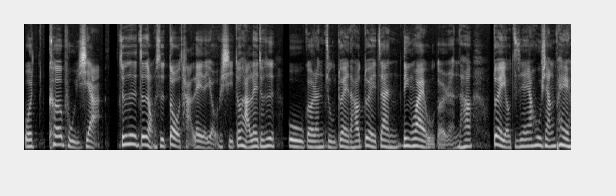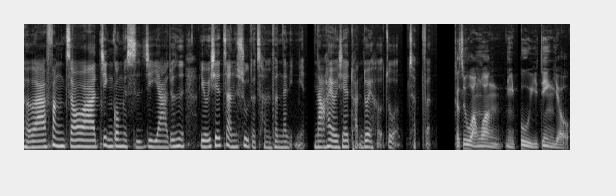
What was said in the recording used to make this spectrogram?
我科普一下。就是这种是斗塔类的游戏，斗塔类就是五个人组队，然后对战另外五个人，然后队友之间要互相配合啊、放招啊、进攻的时机啊，就是有一些战术的成分在里面，然后还有一些团队合作成分。可是往往你不一定有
